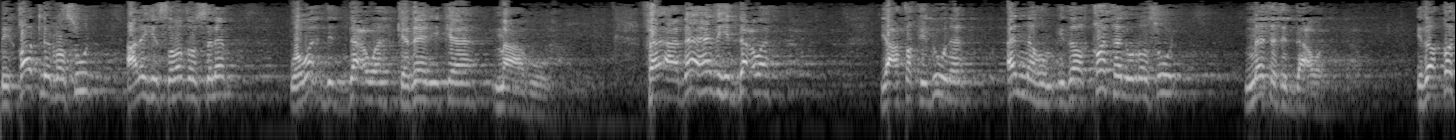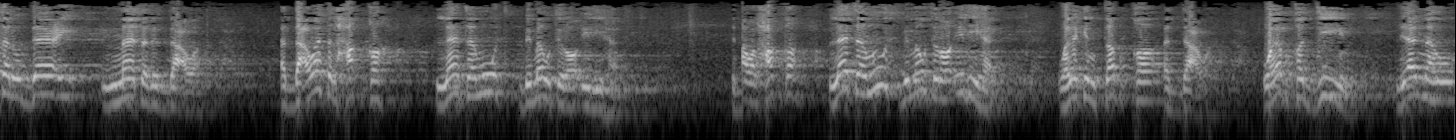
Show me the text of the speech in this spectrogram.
بقتل الرسول عليه الصلاة والسلام ووأد الدعوة كذلك معه. فأعداء هذه الدعوة يعتقدون أنهم إذا قتلوا الرسول ماتت الدعوة. إذا قتلوا الداعي ماتت الدعوة. الدعوات الحقة لا تموت بموت رائدها الدعوة الحقة لا تموت بموت رائدها ولكن تبقى الدعوة ويبقى الدين لأنه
